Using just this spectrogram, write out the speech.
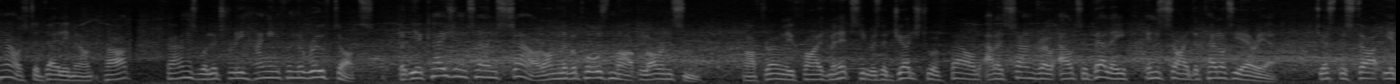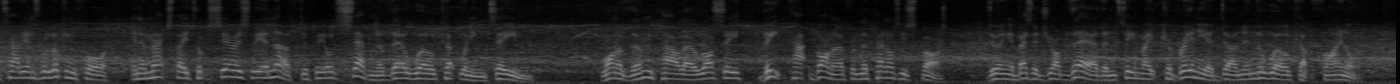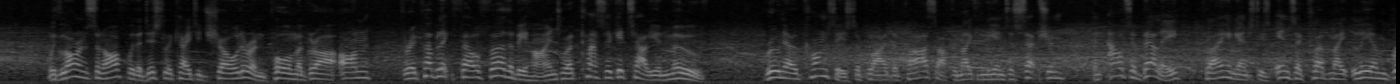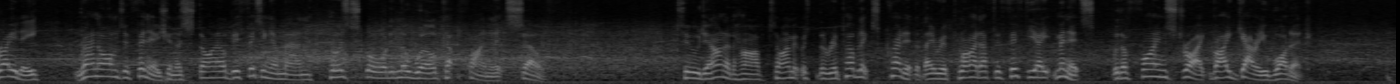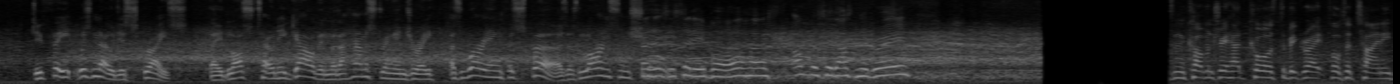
house to Dalymount Park, fans were literally hanging from the rooftops. But the occasion turned sour on Liverpool's Mark Lawrenson. After only five minutes, he was adjudged to have fouled Alessandro Altobelli inside the penalty area. Just the start the Italians were looking for in a match they took seriously enough to field seven of their World Cup winning team. One of them, Paolo Rossi, beat Pat Bonner from the penalty spot, doing a better job there than teammate Cabrini had done in the World Cup final. With Lawrenson off with a dislocated shoulder and Paul McGrath on, the Republic fell further behind to a classic Italian move. Bruno Conti supplied the pass after making the interception, and Altobelli, playing against his inter-clubmate Liam Brady, ran on to finish in a style befitting a man who has scored in the World Cup final itself. Two down at half-time, it was to the Republic's credit that they replied after 58 minutes with a fine strike by Gary Waddock. Defeat was no disgrace. They'd lost Tony Galvin with a hamstring injury as worrying for Spurs as Lawrenson showed... It's a city ball. Hurst obviously doesn't agree. And Coventry had cause to be grateful to Tiny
